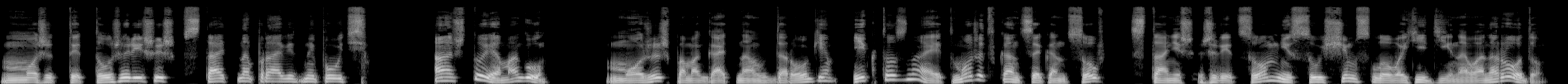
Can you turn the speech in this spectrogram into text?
«Может, ты тоже решишь встать на праведный путь?» «А что я могу?» «Можешь помогать нам в дороге, и кто знает, может, в конце концов, станешь жрецом, несущим слово единого народу».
